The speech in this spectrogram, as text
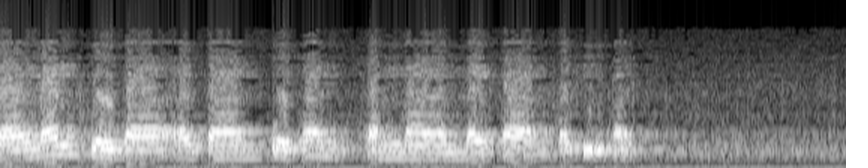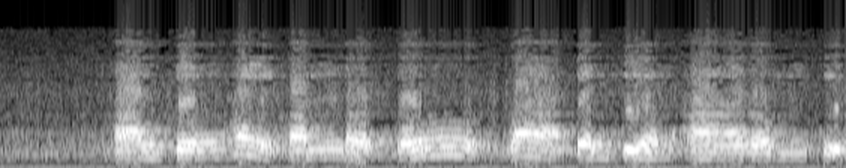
ดังนั้นครูบาอาจารย์ผู้ท่านชำนาญในการปฏิบัติท่านจึงให้กำหนดรู้ว่าเป็นเพียงอารมณ์จิต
